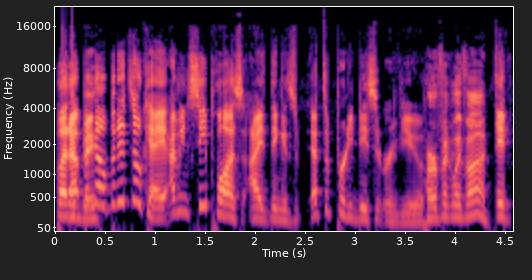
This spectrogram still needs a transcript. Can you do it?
But uh, but be. no, but it's okay. I mean, C plus, I think it's that's a pretty decent review. perfectly fine. If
